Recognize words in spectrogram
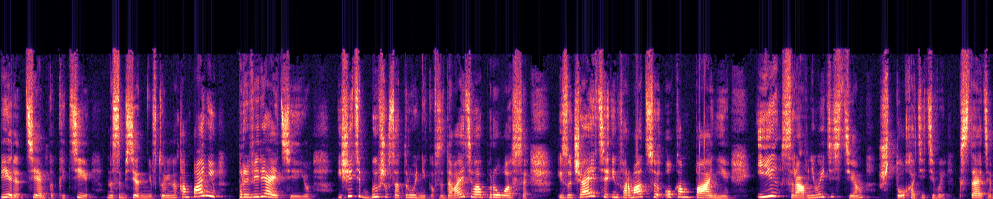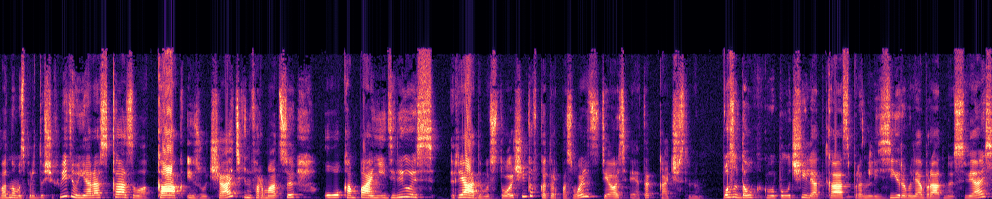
перед тем, как идти на собеседование в ту или иную компанию, проверяйте ее, ищите бывших сотрудников, задавайте вопросы, изучайте информацию о компании и сравнивайте с тем, что хотите вы. Кстати, в одном из предыдущих видео я рассказывала, как изучать информацию о компании и делилась рядом источников, которые позволят сделать это качественно. После того, как вы получили отказ, проанализировали обратную связь,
